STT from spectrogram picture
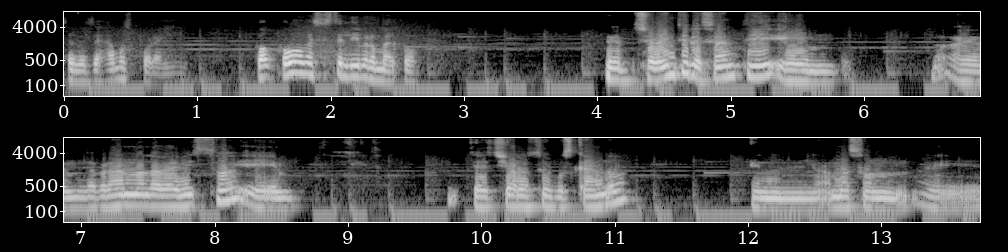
se los dejamos por ahí. ¿Cómo, ves este libro, Marco? Eh, se ve interesante, em, em, la verdad no lo había visto. Em, de hecho, lo estoy buscando en Amazon, eh,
